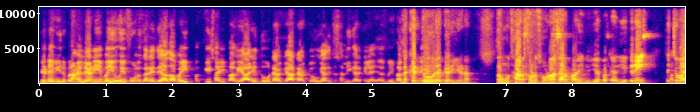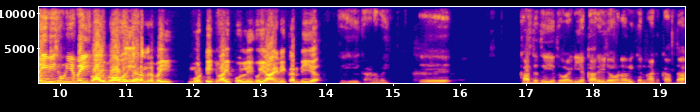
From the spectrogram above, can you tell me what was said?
ਜਿਹੜੇ ਵੀਰ ਭਰਾ ਨੇ ਲੈਣੀ ਆ ਬਈ ਉਹੀ ਫੋਨ ਕਰੇ ਤੇ ਆਦਾ ਬਈ ਪੱਕੀ ਸਾਈ ਪਾ ਕੇ ਆ ਜੇ ਦੋ ਟਾਈਮ ਚਾਰ ਟਾਈਮ ਚੋ ਗਿਆ ਦੀ ਤਸੱਲੀ ਕਰਕੇ ਲੈ ਜਾਵੇ ਬਈ ਲੱਖੇ ਤੋਰ ਕਰੀ ਹਨਾ? ਤੂੰ ਥਣ ਥਣ ਸੋਹਣਾ ਕਰਮ ਵਾਲੀ ਨੂੰ ਜੇ ਆਪਾਂ ਕਹਿ ਦਈਏ ਕਿ ਨਹੀਂ ਤੇ ਚਵਾਈ ਵੀ ਸੋਹਣੀ ਆ ਬਾਈ। ਚਵਾਈ ਬਹੁਤ ਵਧੀਆ ਹਰਿੰਦਰ ਬਈ। ਮੋਟੀ ਚਵਾਈ ਪੋਲੀ ਕੋਈ ਆਏ ਨਹੀਂ ਕਰਦੀ ਆ। ਠੀਕ ਆ ਨਾ ਬਾਈ। ਤੇ ਕੱਦ ਤੁਸੀਂ ਇਥੋਂ ਆਈਡੀਆ ਕਰ ਹੀ ਲਓ ਹਨਾ ਵੀ ਕਿੰਨਾ ਕੁ ਕਰਦਾ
